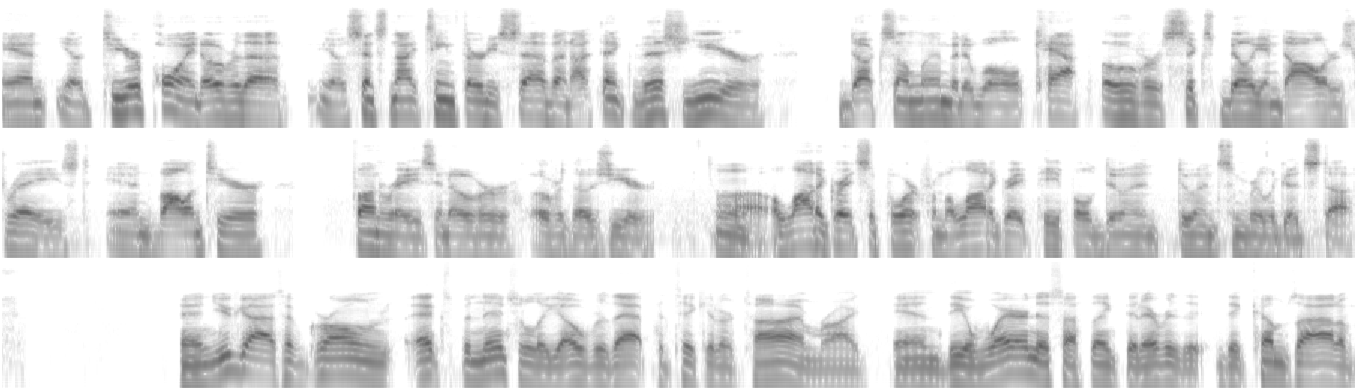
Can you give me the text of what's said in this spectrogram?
and you know, to your point, over the you know since 1937, I think this year, Ducks Unlimited will cap over six billion dollars raised in volunteer fundraising over over those years Hmm. uh, a lot of great support from a lot of great people doing doing some really good stuff. And you guys have grown exponentially over that particular time, right? And the awareness, I think, that every that, that comes out of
